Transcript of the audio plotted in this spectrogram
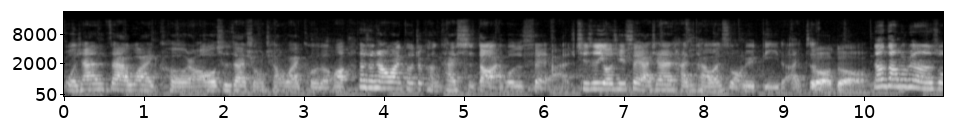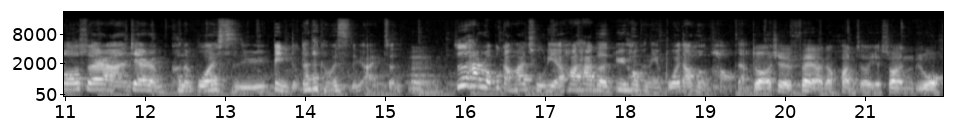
我现在是在外科，然后是在胸腔外科的话，像胸腔外科就可能开食道癌或是肺癌。其实尤其肺癌现在还是台湾死亡率第一的癌症。对啊，对啊，那这样就变成说，虽然这些人可能不会死于病毒，但他可能会死于癌症。嗯，就是他如果不赶快处理的话，他的预后可能也不会到很好。这样。对啊，而且肺癌的患者也算，如果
